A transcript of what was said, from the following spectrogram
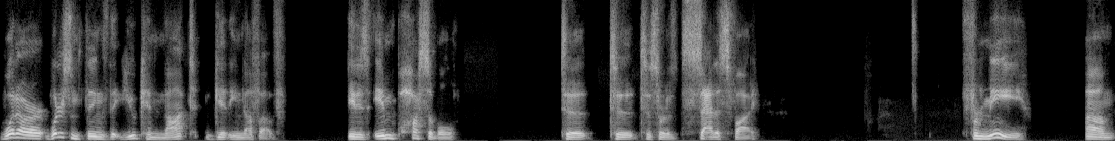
what are what are some things that you cannot get enough of? It is impossible to to to sort of satisfy. For me, um,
